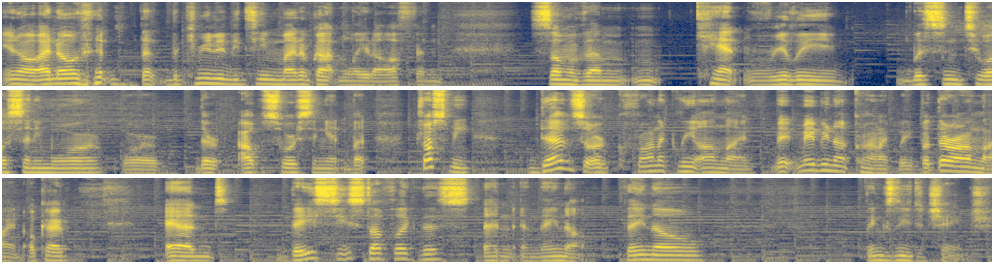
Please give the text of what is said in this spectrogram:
you know, I know that, that the community team might have gotten laid off and some of them can't really listen to us anymore or they're outsourcing it but trust me devs are chronically online. Maybe not chronically but they're online okay? And they see stuff like this and and they know. They know things need to change.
